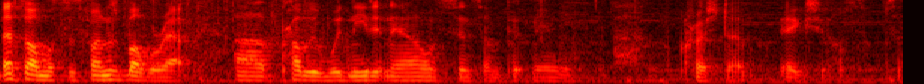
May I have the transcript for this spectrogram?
That's almost as fun as bubble wrap. Uh, probably wouldn't eat it now since I'm putting in crushed up eggshells. So,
